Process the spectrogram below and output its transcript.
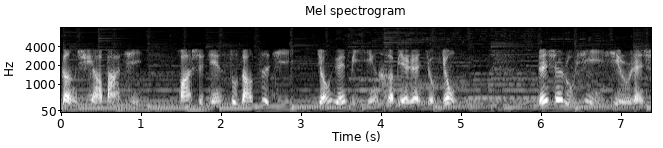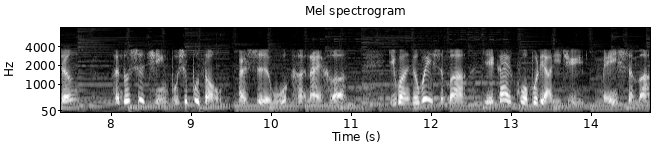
更需要霸气。花时间塑造自己，永远比迎合别人有用。人生如戏，戏如人生。很多事情不是不懂，而是无可奈何。一万个为什么也概括不了一句没什么。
